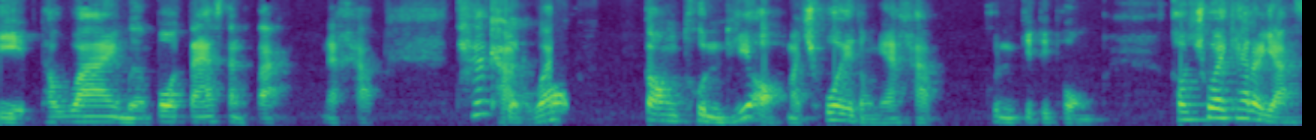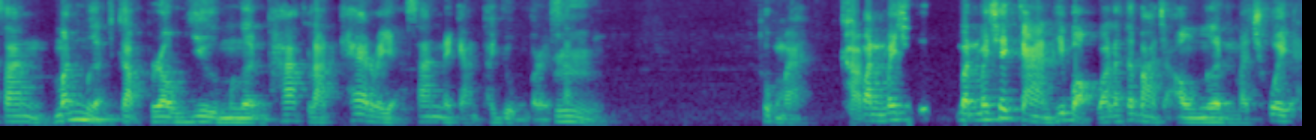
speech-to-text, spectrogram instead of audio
ดีตทวายเหมืองโปรแทสต่างๆนะครับ ถ้าเกิดว่ากองทุนที่ออกมาช่วยตรงเนี้ยครับ คุณกิติพงศ์เขาช่วยแค่ระยะสั้น มันเหมือนกับเรายืมเงินภาครัฐแค่ระยะสั้นในการพยุงบริษัทอืมนี้ถูกไหมครับ มันไม่ใช่มันไม่ใช่การที่บอกว่ารัฐบาลจะเอาเงินมาช่วยไอ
